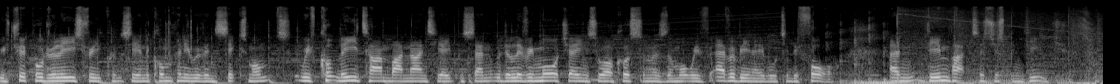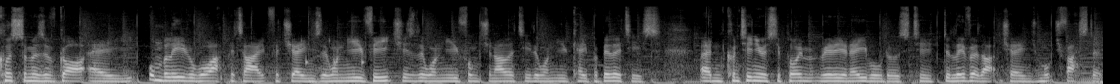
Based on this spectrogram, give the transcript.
We've tripled release frequency in the company within six months. We've cut lead time by 98%. We're delivering more change to our customers than what we've ever been able to before. And the impact has just been huge. Customers have got a unbelievable appetite for change. They want new features, they want new functionality, they want new capabilities. And continuous deployment really enabled us to deliver that change much faster.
